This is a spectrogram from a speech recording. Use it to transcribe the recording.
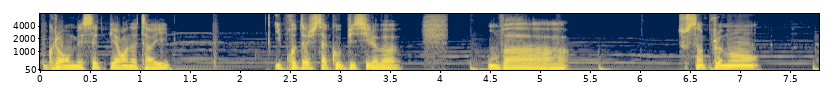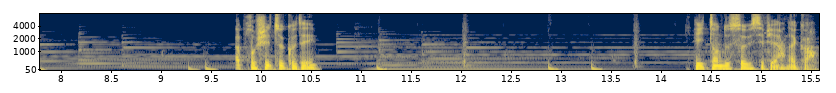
Donc là, on met cette pierre en Atari. Il protège sa coupe ici, là-bas. On va tout simplement approcher de ce côté. Et il tente de sauver ses pierres, d'accord.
